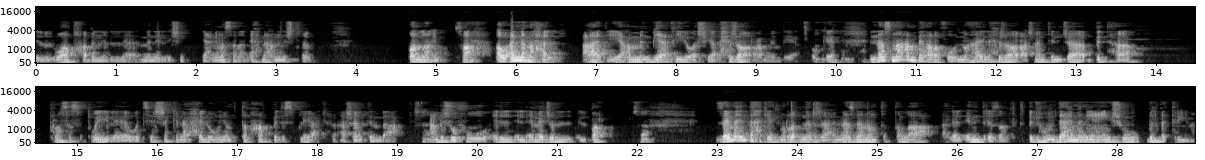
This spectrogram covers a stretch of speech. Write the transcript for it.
الواضحة من ال من الإشي. يعني مثلا إحنا عم نشتغل اونلاين صح؟ أو عندنا محل عادي عم نبيع فيه أشياء إحجار عم نبيع أوكي؟ الناس ما عم بيعرفوا إنه هاي الإحجار عشان تنجاب بدها process طويلة وتصير شكلها حلو يعني تنحط ب display عش- عشان تنباع. صح. عم بشوفوا ال image البرا. صح. زي ما انت حكيت بنرد نرجع الناس دائما بتطلع على ال end result بدهم دائما يعيشوا بالفاترينا.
